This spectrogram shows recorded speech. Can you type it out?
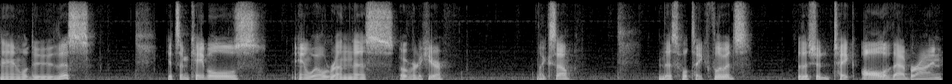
And we'll do this. Get some cables. And we'll run this over to here. Like so. This will take fluids. So this should take all of that brine.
